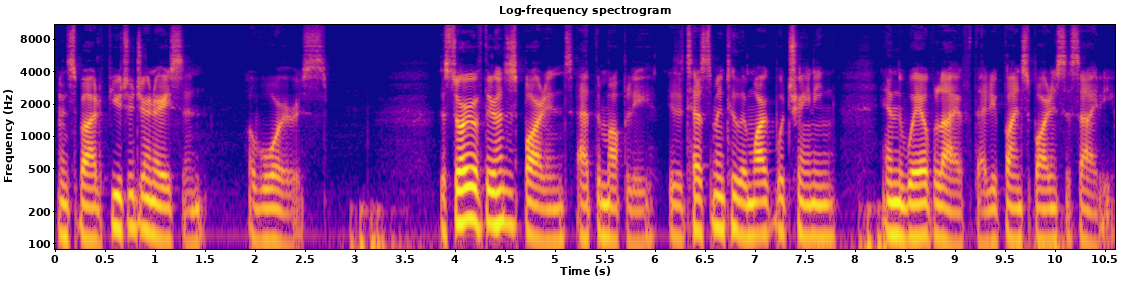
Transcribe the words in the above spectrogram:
and inspired future generation of warriors. The story of 300 Spartans at Thermopylae is a testament to the remarkable training and the way of life that defined Spartan society.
